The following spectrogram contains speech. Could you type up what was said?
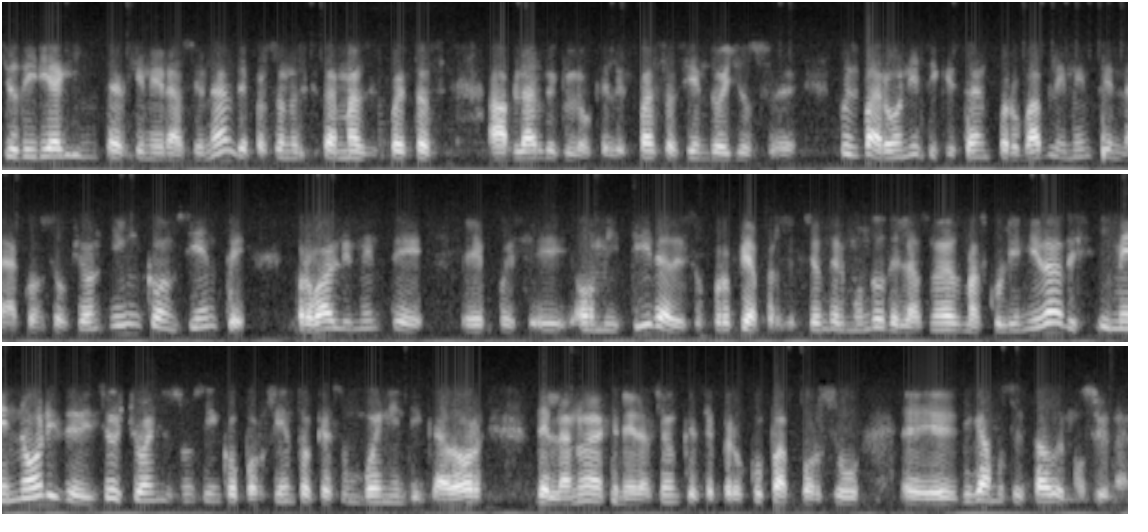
yo diría intergeneracional, de personas que están más dispuestas a hablar de lo que les pasa siendo ellos eh, pues varones y que están probablemente en la construcción inconsciente, probablemente eh, pues eh, omitida de su propia percepción del mundo de las nuevas masculinidades y menores de 18 años un 5% que es un buen indicador de la nueva generación que se preocupa por su eh, digamos estado emocional.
